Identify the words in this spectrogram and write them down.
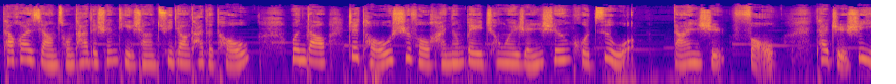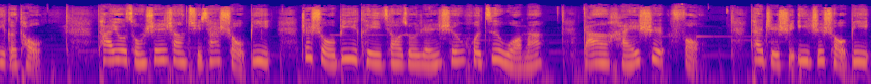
他幻想从他的身体上去掉他的头，问道：“这头是否还能被称为人身或自我？”答案是否，它只是一个头。他又从身上取下手臂，这手臂可以叫做人身或自我吗？答案还是否，它只是一只手臂。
